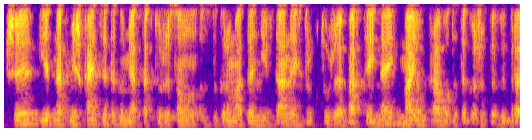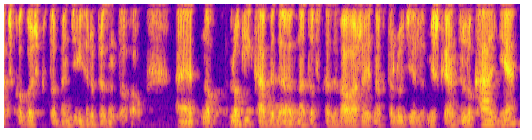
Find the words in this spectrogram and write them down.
czy jednak mieszkańcy tego miasta, którzy są zgromadzeni w danej strukturze partyjnej, mają prawo do tego, żeby wybrać kogoś, kto będzie ich reprezentował? E, no, logika by na to wskazywała, że jednak to ludzie mieszkający lokalnie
